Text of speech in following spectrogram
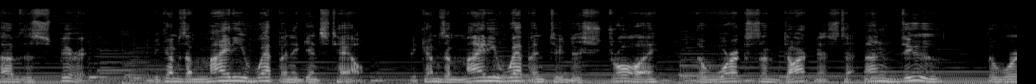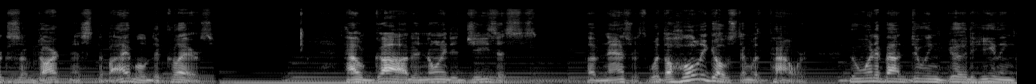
of the spirit. It becomes a mighty weapon against hell. Becomes a mighty weapon to destroy the works of darkness, to undo the works of darkness. The Bible declares how God anointed Jesus of Nazareth with the Holy Ghost and with power, who went about doing good, healing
